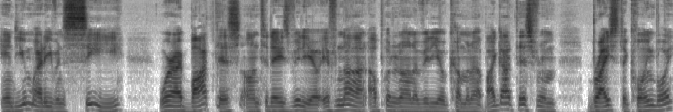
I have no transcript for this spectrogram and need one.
And you might even see where I bought this on today's video. If not, I'll put it on a video coming up. I got this from Bryce the Coin Boy.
